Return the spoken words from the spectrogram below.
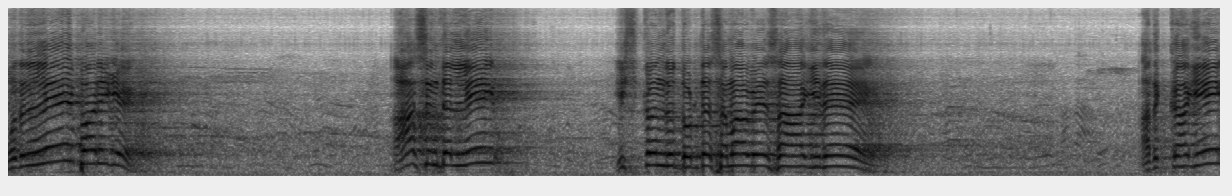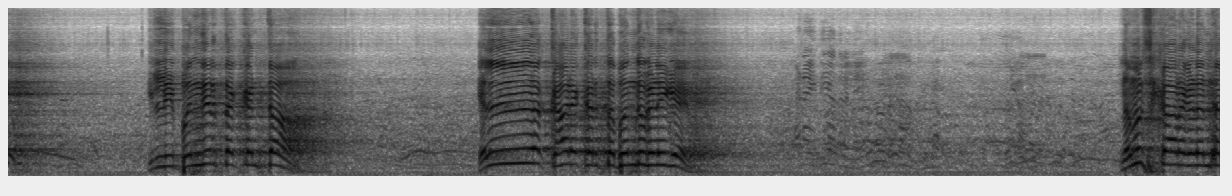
ಮೊದಲನೇ ಬಾರಿಗೆ ಹಾಸನದಲ್ಲಿ ಇಷ್ಟೊಂದು ದೊಡ್ಡ ಸಮಾವೇಶ ಆಗಿದೆ. ಅದಕ್ಕಾಗಿ ಇಲ್ಲಿ ಬಂದಿರತಕ್ಕಂಥ ಎಲ್ಲ ಕಾರ್ಯಕರ್ತ ಬಂಧುಗಳಿಗೆ ನಮಸ್ಕಾರಗಳನ್ನು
